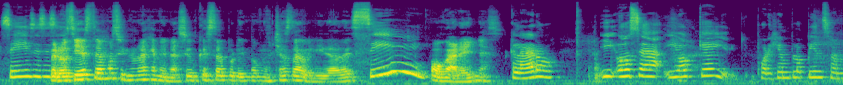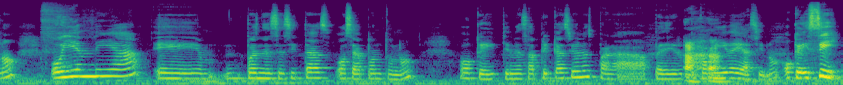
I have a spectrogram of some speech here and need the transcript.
Sí, sí, sí. Pero sí. estamos en una generación que está perdiendo muchas habilidades. Sí. Hogareñas. Claro. Y, o sea, y ok, por ejemplo, pienso, ¿no? Hoy en día, eh, pues necesitas, o sea, pon tú, ¿no? Ok, tienes aplicaciones para pedir comida y así, ¿no? Ok, sí,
